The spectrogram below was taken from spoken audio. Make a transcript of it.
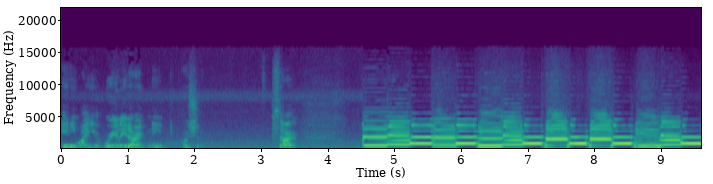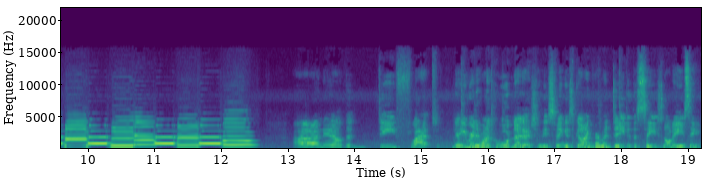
anyway, you really don't need to push it. So, Flat. Now you really want to coordinate actually these fingers. Going from a D to the C is not easy.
